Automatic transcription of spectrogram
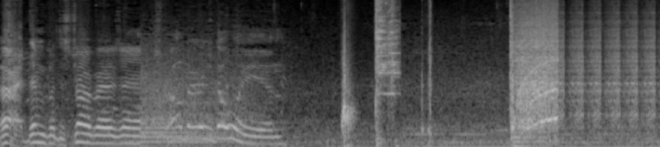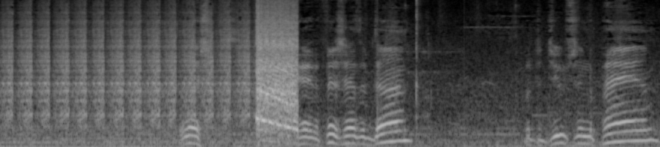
Alright, then we put the strawberries in. Strawberries go in. Delicious. Okay, the fish heads are done. Put the juice in the pan.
